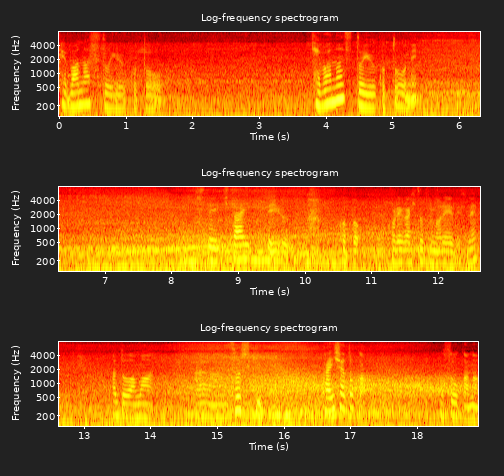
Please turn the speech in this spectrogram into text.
手放すということを手放すということをねしていきたいっていうこと。これが一つの例ですね。あとはまあ組織。会社とか。もそうかな。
